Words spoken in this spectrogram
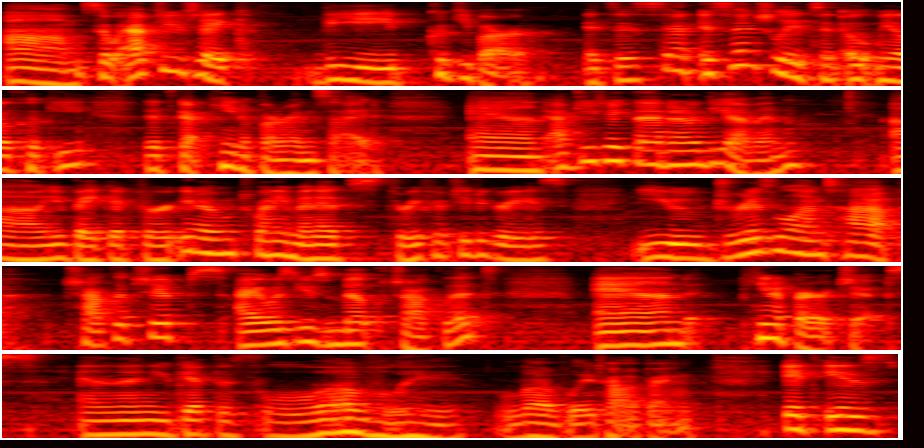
um, so after you take the cookie bar it's essentially it's an oatmeal cookie that's got peanut butter inside. And after you take that out of the oven, uh, you bake it for, you know, 20 minutes, 350 degrees. You drizzle on top chocolate chips. I always use milk chocolate and peanut butter chips. And then you get this lovely, lovely topping. It is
